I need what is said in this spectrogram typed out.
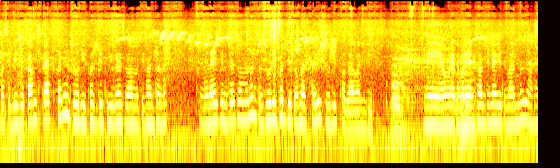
પછી બીજું કામ સ્ટાર્ટ કરી જોરી ભરી દીધી ગેસવામાંથી વાંધો ને વરાય છે ને ગેસવામાં ને તો જોરી ભરી દીધી તો અમારે ખાલી જોરી ફગાવાની ને હમણાં તમારે શાંતિ ના આવી તો મારે મજા આવે.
